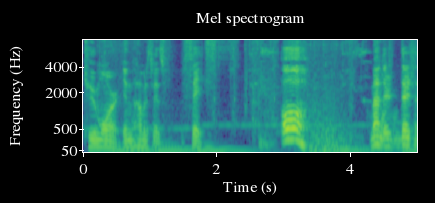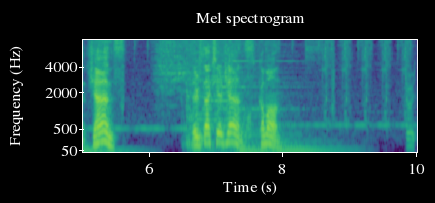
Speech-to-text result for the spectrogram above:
Two more in how many spins? Six. Oh! Man, there's, there's a chance. There's actually a chance. Come on. do it.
